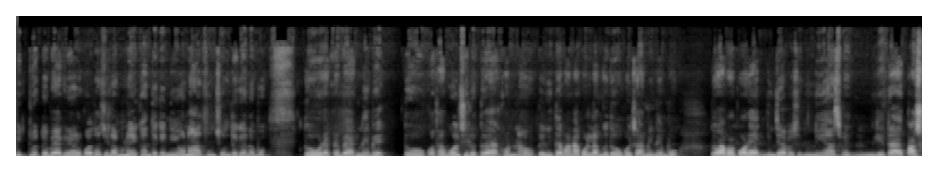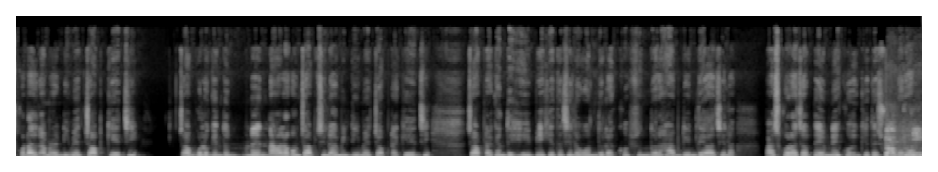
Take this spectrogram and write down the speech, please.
বিট্টু একটা ব্যাগ নেওয়ার কথা ছিল, মনে এখান থেকে নিও না, আসানসোল থেকে নেব। তো ওর একটা ব্যাগ নেবে, তো কথা বলছিল, তো এখন ওকে নিতে মানা করলাম, কিন্তু ও বলছে আমি নেব। তো আবার পরে একদিন যাবে সেদিন নিয়ে আসবে পাস করা, আমরা ডিমের চপ খেয়েছি। চপগুলো কিন্তু মানে নানা রকম চপ ছিল, আমি ডিমের চপটা খেয়েছি। চপটা কিন্তু হেভি খেতে ছিল বন্ধুরা, খুব সুন্দর হাফ ডিম দেওয়া ছিল। পাঁশকুড়া চপ তো এমনি খেতে সুন্দর হয়। নেই,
